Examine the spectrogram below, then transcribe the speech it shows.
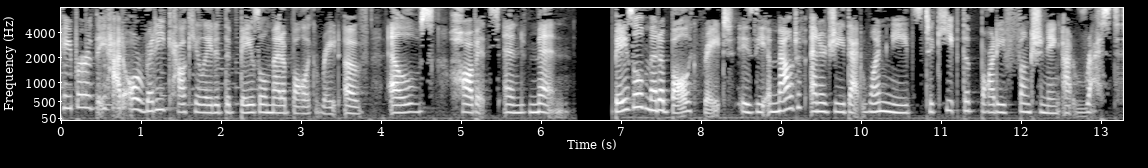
paper, they had already calculated the basal metabolic rate of elves, hobbits, and men. Basal metabolic rate is the amount of energy that one needs to keep the body functioning at rest,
